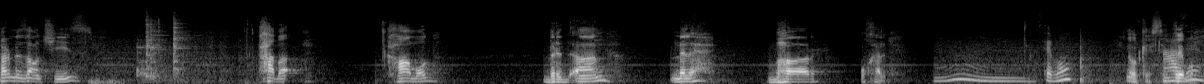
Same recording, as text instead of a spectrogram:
parmesan cheese حبق حامض بردقان ملح بهار وخل. c'est bon okay c'est bon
